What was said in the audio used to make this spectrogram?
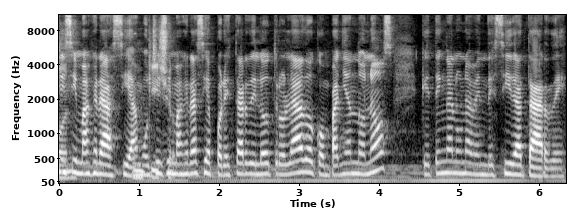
Muchísimas gracias, muchísimas gracias por estar del otro lado acompañándonos. Que tengan una bendecida tarde.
